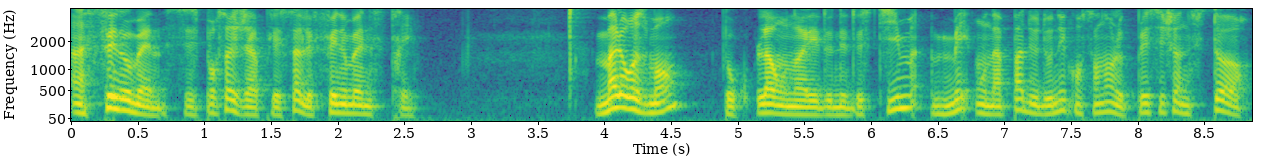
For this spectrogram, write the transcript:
un phénomène. C'est pour ça que j'ai appelé ça le phénomène Stray. Malheureusement, donc là on a les données de Steam, mais on n'a pas de données concernant le PlayStation Store,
